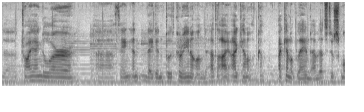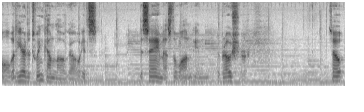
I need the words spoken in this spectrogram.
the, triangular uh, thing, and they didn't put Carina on that. I, I cannot I cannot blame them. That's too small. But here the twin cam logo, it's the same as the one in the brochure. So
